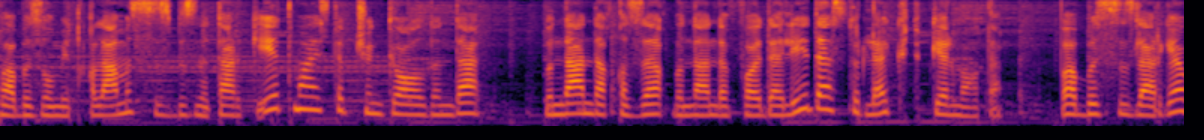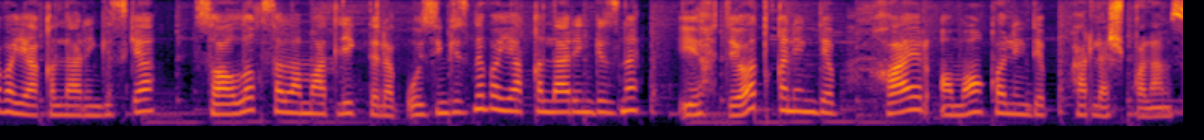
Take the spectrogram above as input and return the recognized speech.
va biz umid qilamiz siz bizni tark etmaysiz deb chunki oldinda bundanda qiziq bundanda foydali dasturlar kutib kelmoqda. Va biz sizlarga va yaqinlaringizga sog'lik salomatlik tilab o'zingizni va yaqinlaringizni ehtiyot qiling deb xayr omon qoling deb xayrlashib qolamiz.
